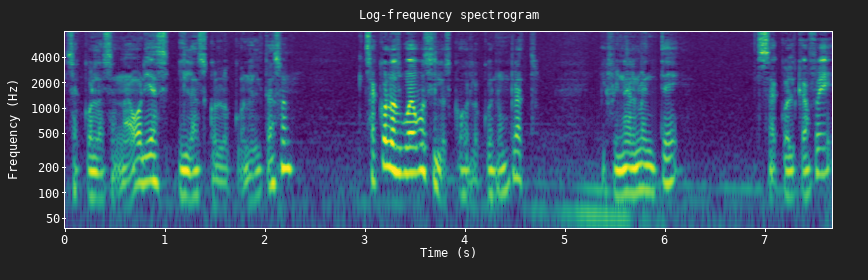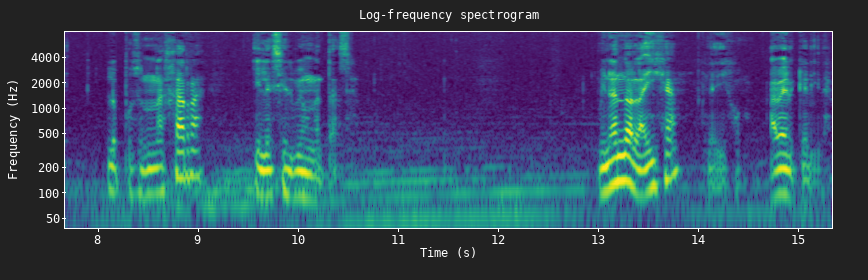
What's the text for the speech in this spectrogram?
Sacó las zanahorias y las colocó en el tazón. Sacó los huevos y los colocó en un plato. Y finalmente sacó el café, lo puso en una jarra y le sirvió una taza. Mirando a la hija, le dijo, a ver querida,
